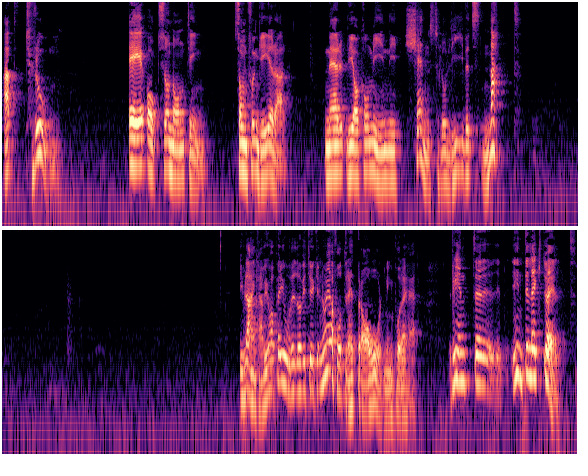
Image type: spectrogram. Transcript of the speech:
att tron är också någonting som fungerar när vi har kommit in i känslolivets natt. Ibland kan vi ha perioder då vi tycker nu har jag fått rätt bra ordning på det här. Rent eh, intellektuellt.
